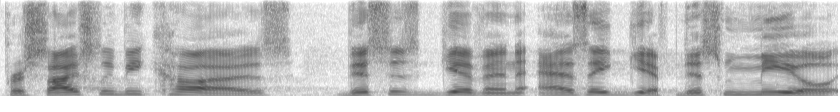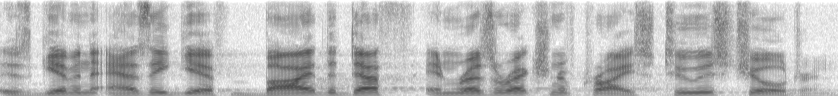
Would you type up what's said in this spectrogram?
Precisely because this is given as a gift, this meal is given as a gift by the death and resurrection of Christ to his children.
